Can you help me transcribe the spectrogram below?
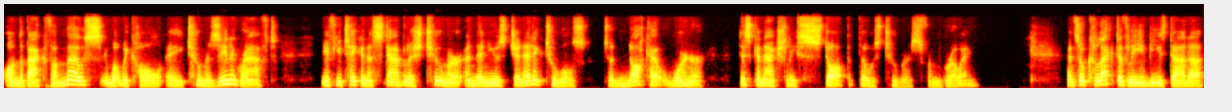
on the back of a mouse in what we call a tumor xenograft, if you take an established tumor and then use genetic tools to knock out Werner, this can actually stop those tumors from growing. And so collectively, these data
